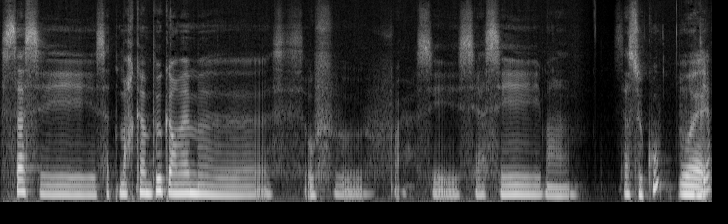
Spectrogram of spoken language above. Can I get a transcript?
Ça, c'est, ça te marque un peu quand même. Euh, c'est, c'est assez. Ben, ça secoue, dire.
